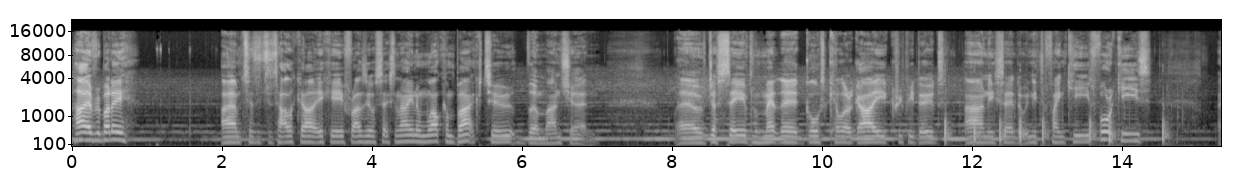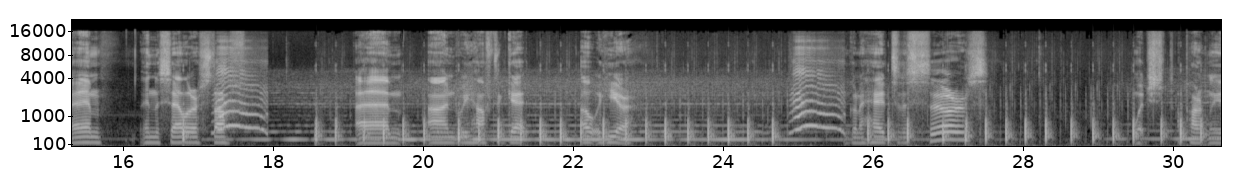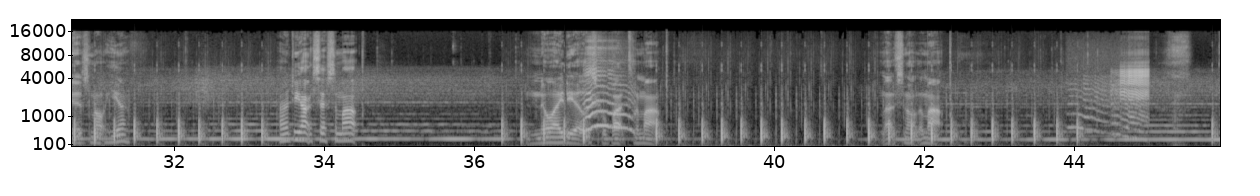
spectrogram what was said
Hi everybody, I am Titty Titalica aka Frazio69 and welcome back to The Mansion. Uh, we've just saved, we've met the ghost killer guy, creepy dude, and he said that we need to find keys, four keys, um, in the cellar stuff. Um, and we have to get out of here. I'm gonna head to the sewers apparently is not here. How do you access the map? No idea, let's go back to the map. That's not the map.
